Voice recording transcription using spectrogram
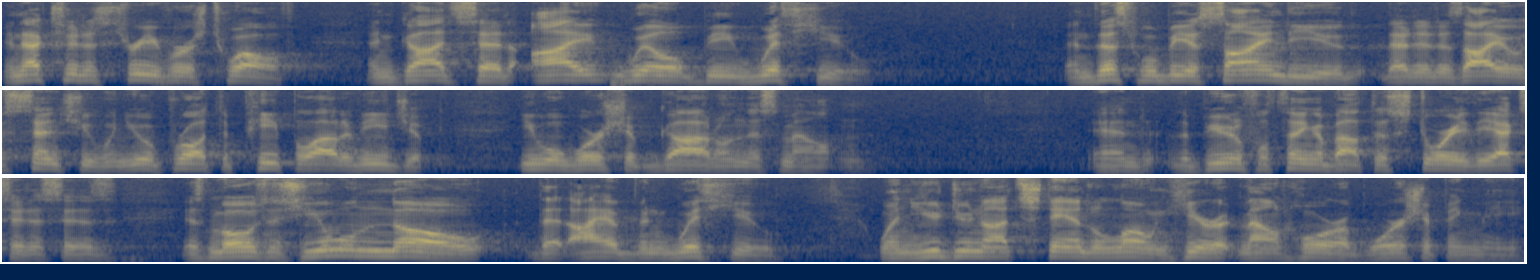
in Exodus 3, verse 12 and God said, I will be with you. And this will be a sign to you that it is I who sent you. When you have brought the people out of Egypt, you will worship God on this mountain. And the beautiful thing about this story of the Exodus is, is Moses, you will know that I have been with you when you do not stand alone here at Mount Horeb worshiping me,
